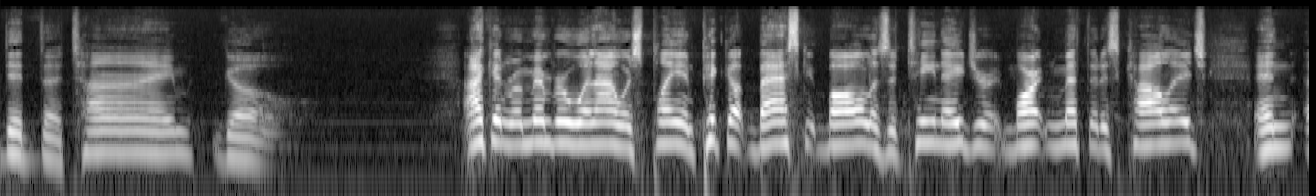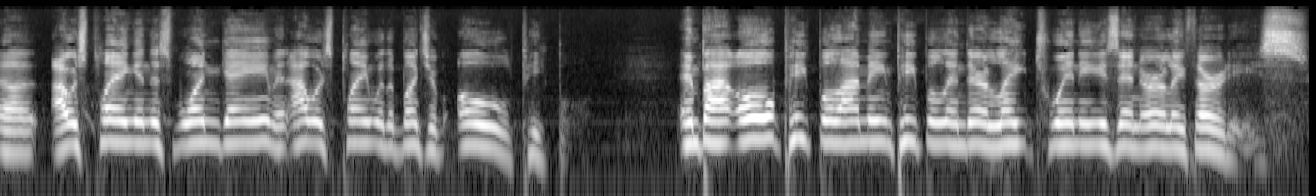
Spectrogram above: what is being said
did the time go? I can remember when I was playing pickup basketball as a teenager at Martin Methodist College, and uh, I was playing in this one game, and I was playing with a bunch of old people. And by old people, I mean people in their late 20s and early 30s.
